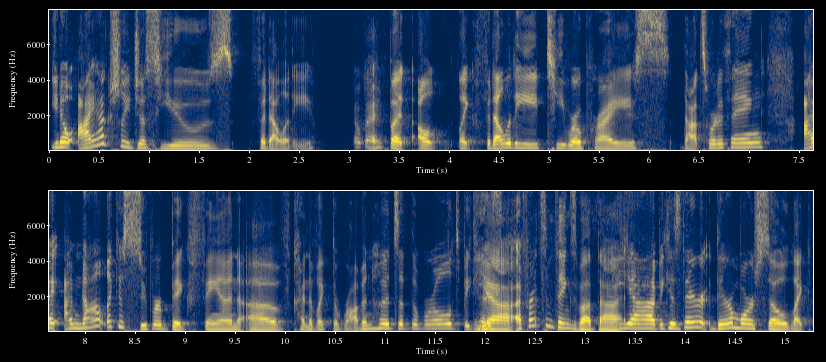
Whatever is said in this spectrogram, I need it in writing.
You know, I actually just use Fidelity. Okay. but I'll like Fidelity, T. Rowe Price, that sort of thing. I, I'm not like a super big fan of kind of like the Robinhoods of the world because Yeah, I've heard some things about that. yeah, because they're they're more so like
